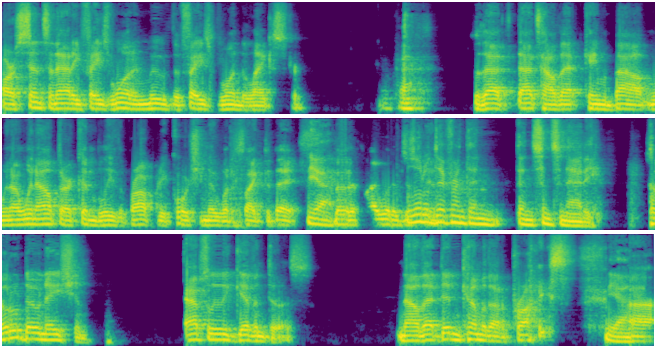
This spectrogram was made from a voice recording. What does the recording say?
our Cincinnati phase one and moved the phase one to Lancaster. Okay. So that that's how that came about. When I went out there, I couldn't believe the property. Of course, you know what it's like today. Yeah. But if I would have just a little different than than Cincinnati. Total donation, absolutely given to us. Now that didn't come without a price. Yeah. Uh,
